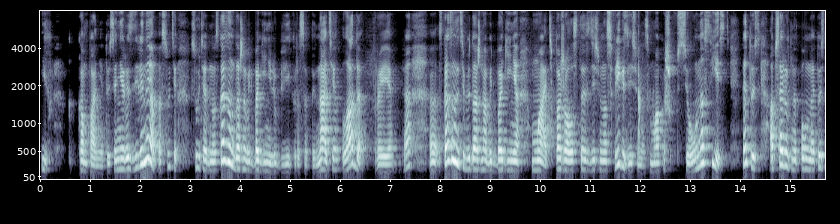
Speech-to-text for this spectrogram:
Их компания. То есть они разделены, а по сути суть одно. Сказано, должна быть богиня любви и красоты. Нате, Лада, Фрея. Да? Э, сказано, тебе должна быть богиня мать. Пожалуйста, здесь у нас Фрига, здесь у нас Макаш, все у нас есть. Да? То есть абсолютно полная. То есть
